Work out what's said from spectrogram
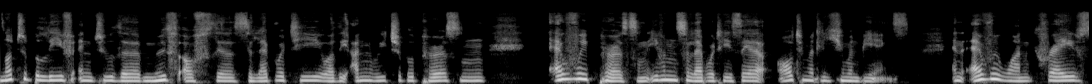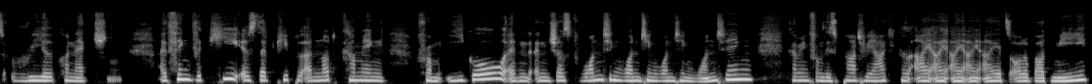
not to believe into the myth of the celebrity or the unreachable person. Every person, even celebrities, they are ultimately human beings and everyone craves real connection. I think the key is that people are not coming from ego and, and just wanting, wanting, wanting, wanting, coming from this patriarchal I, I, I, I, I, it's all about me.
